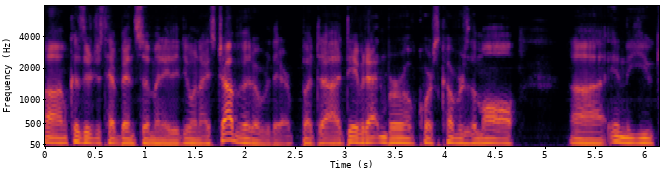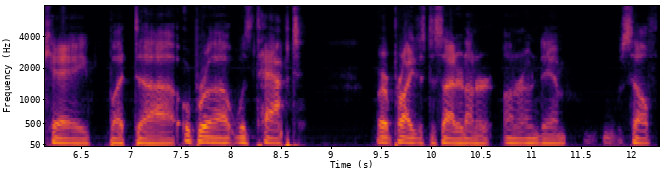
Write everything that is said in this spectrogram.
because there just have been so many. They do a nice job of it over there. But uh, David Attenborough, of course, covers them all. uh, in the UK, but uh, Oprah was tapped, or probably just decided on her on her own damn self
